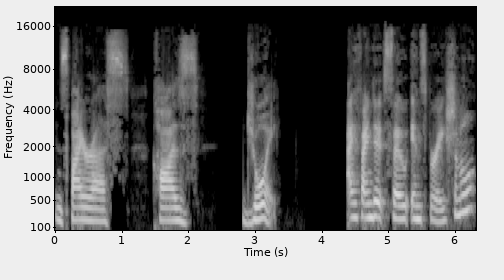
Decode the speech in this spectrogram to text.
inspire us, cause joy. I find it so inspirational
